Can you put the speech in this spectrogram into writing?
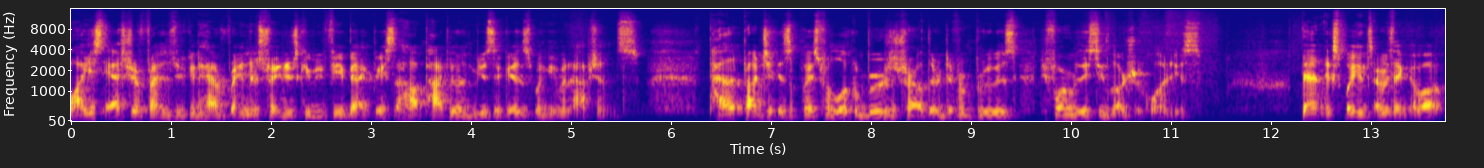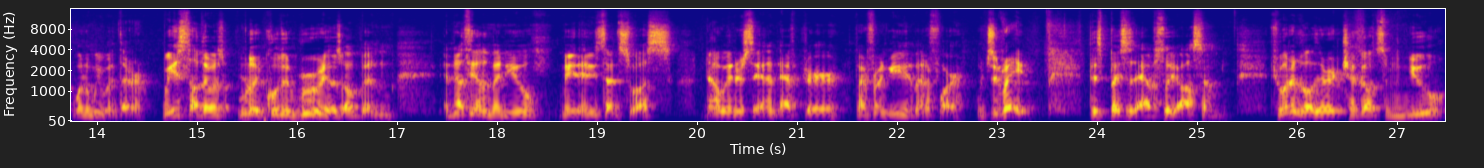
Why just ask your friends? You can have random strangers giving feedback based on how popular the music is when given options. Pilot Project is a place for local brewers to try out their different brews before releasing larger quantities. That explains everything about when we went there. We just thought that was a really cool new brewery that was open, and nothing on the menu made any sense to us. Now we understand after my friend gave me a metaphor, which is great. This place is absolutely awesome. If you want to go there, check out some new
